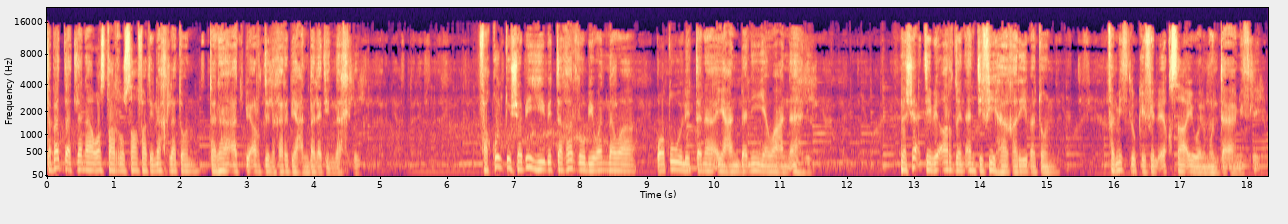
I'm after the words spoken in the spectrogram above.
تبدت لنا وسط الرصافة نخلة تناءت بأرض الغرب عن بلد النخل. فقلت شبيهي بالتغرب والنوى وطول التناء عن بني وعن أهلي. نشأت بأرض أنت فيها غريبة فمثلك في الإقصاء والمنتأى مثلي.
